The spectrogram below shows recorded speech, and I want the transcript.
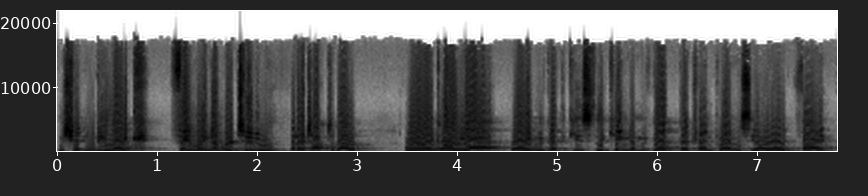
we shouldn't be like family number two that I talked about, where we're like, oh yeah, right, we've got the keys to the kingdom, we've got Petrine primacy, all right, fine.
